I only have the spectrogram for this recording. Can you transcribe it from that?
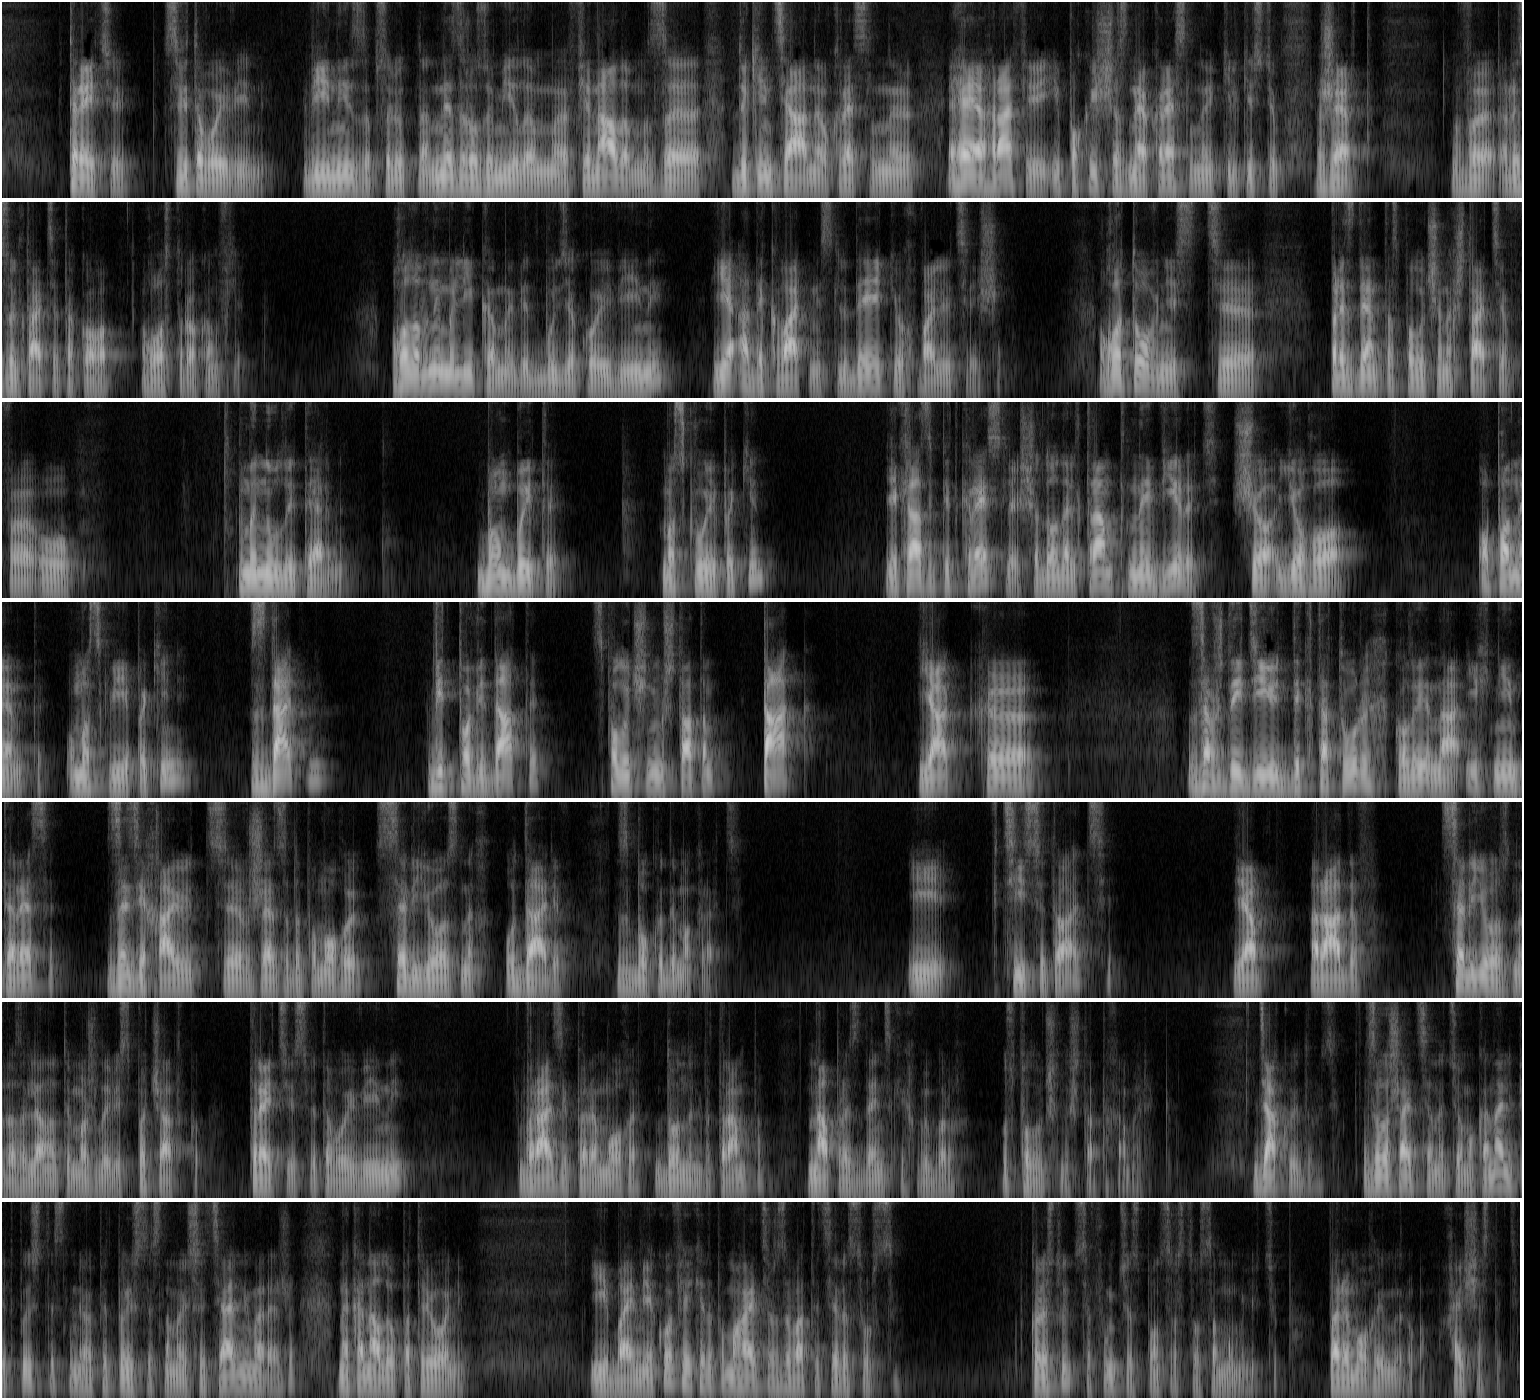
третьої світової війни. Війни з абсолютно незрозумілим фіналом, з до кінця неокресленою географією і поки що з неокресленою кількістю жертв в результаті такого гострого конфлікту. Головними ліками від будь-якої війни є адекватність людей, які ухвалюють рішення. Готовність е, президента Сполучених Штатів е, у минулий термін бомбити Москву і Пекін якраз і підкреслює, що Дональд Трамп не вірить, що його опоненти у Москві і Пекіні здатні відповідати Сполученим Штатам так, як е, завжди діють диктатури, коли на їхні інтереси зазіхають е, вже за допомогою серйозних ударів з боку демократії. І в цій ситуації я б радив серйозно розглянути можливість початку Третьої світової війни в разі перемоги Дональда Трампа на президентських виборах у Сполучених Штатах Америки. Дякую, друзі. Залишайтеся на цьому каналі, підписуйтесь на нього, підписуйтесь на мої соціальні мережі, на канали у Патреоні і BuyMeCoffee, які допомагають розвивати ці ресурси. Користуйтеся функцією спонсорства самому YouTube. Перемоги і миру вам. Хай щастить!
